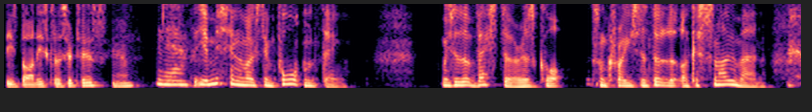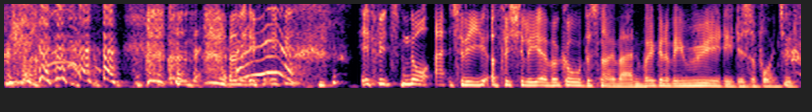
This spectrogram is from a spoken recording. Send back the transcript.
these bodies closer to us. Yeah. yeah. But you're missing the most important thing, which is that Vesta has got some creatures that look like a snowman. And if, if, it's, if it's not actually officially ever called the snowman, we're going to be really disappointed.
